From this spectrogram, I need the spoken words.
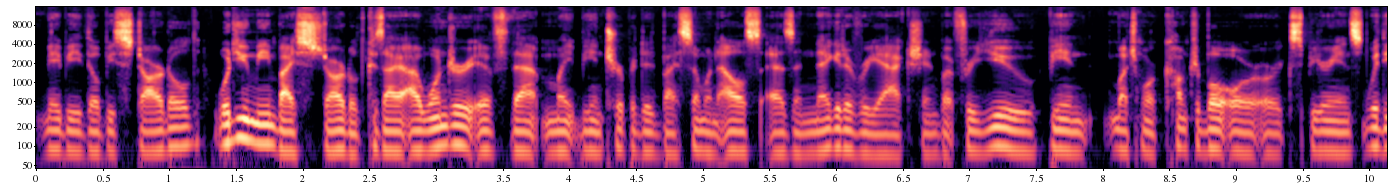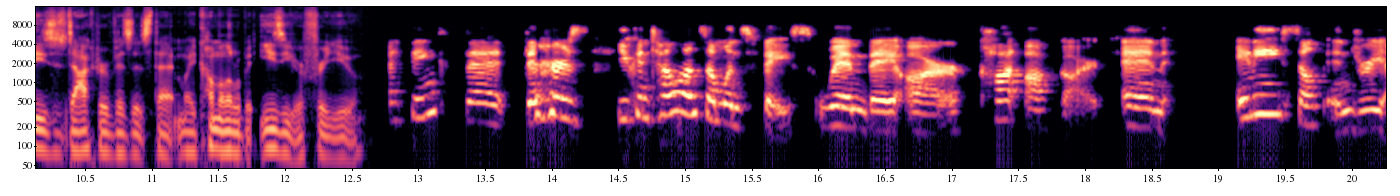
maybe they'll be startled. What do you mean by startled? Because I, I wonder if that might be interpreted by someone else as a negative reaction, but for you, being much more comfortable or, or experienced with these doctor visits, that might come a little bit easier for you. I think that there's, you can tell on someone's face when they are caught off guard. And any self injury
